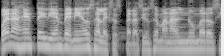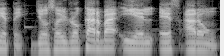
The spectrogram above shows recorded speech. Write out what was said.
Buena gente y bienvenidos a la exasperación semanal número 7. Yo soy Rocarba y él es Aarón.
